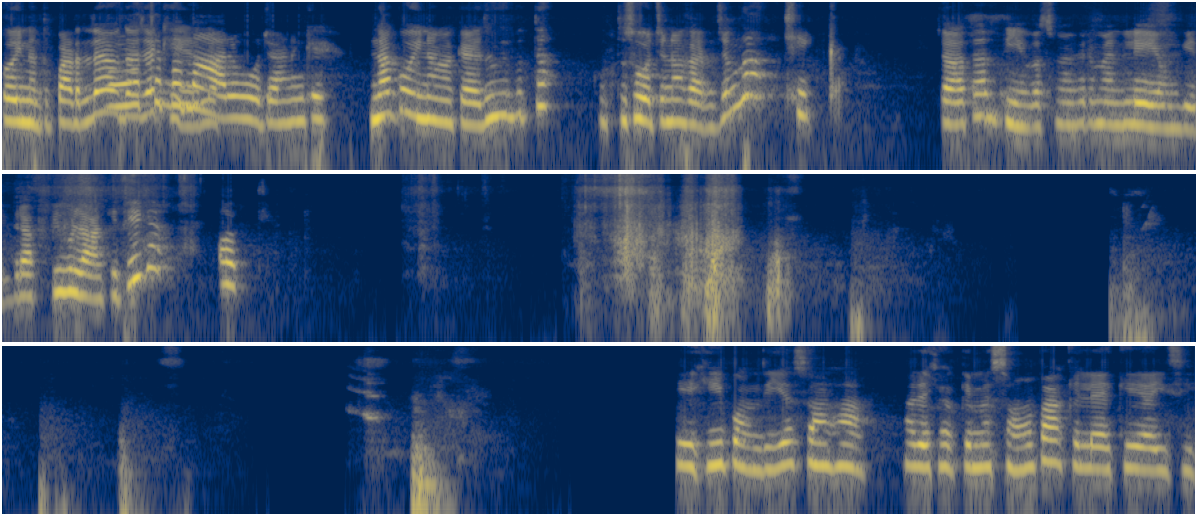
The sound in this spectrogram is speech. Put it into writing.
ਕੋਈ ਨਾ ਤੂੰ ਪੜ ਲੈ ਉਹ ਉਹਦਾ ਜਾਂ ਉੱਥੇ ਖੇਡ ਲੈ। ਬਿਮਾਰ ਹੋ ਜਾਣਗੇ। ਨਾ ਕੋਈ ਨਾ ਮੈਂ ਕਹਿ ਦੂੰਗੀ ਪੁੱਤ ਤੂੰ ਸੋਚਣਾ ਕਰ ਚੰਗਾ? ਠੀਕ ਹੈ ਚਾਹ ਧਰਦੀ ਆ ਬਸ ਮੈਂ ਫਿਰ ਮੈਂ ਲੈ ਆਉਂਗੀ ਇੱਧਰ ਆਪੀ ਬੁਲਾ ਕੇ ਠੀਕ ਹੈ ਓਕੇ। ਇਹੀ ਪਾਉਂਦੀ ਆ ਸੌਹਾਂ। ਆ ਦੇਖਿਆ ਕਿ ਮੈਂ ਸੌਂ ਪਾ ਕੇ ਲੈ ਕੇ ਆਈ ਸੀ।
